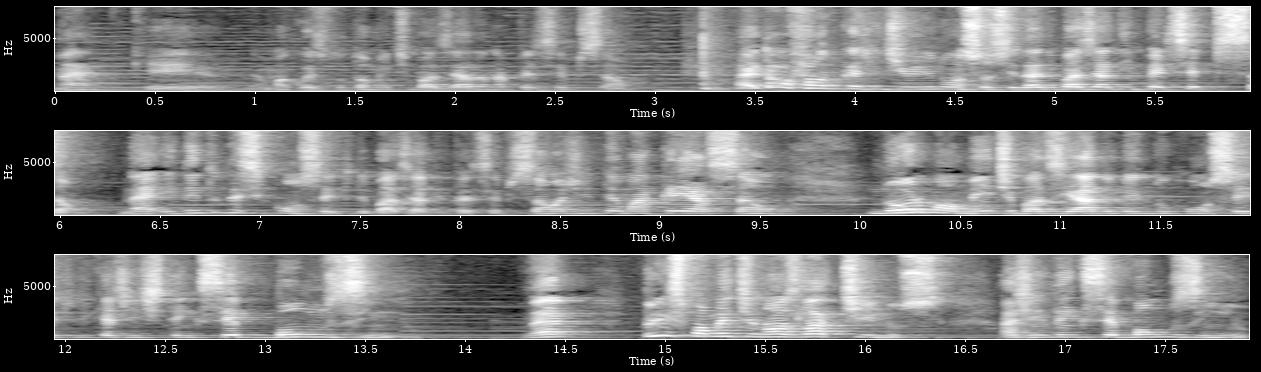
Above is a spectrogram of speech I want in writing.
né? Que é uma coisa totalmente baseada na percepção. Aí estava falando que a gente vive numa sociedade baseada em percepção, né? E dentro desse conceito de baseado em percepção, a gente tem uma criação normalmente baseado dentro do conceito de que a gente tem que ser bonzinho, né? Principalmente nós latinos, a gente tem que ser bonzinho,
